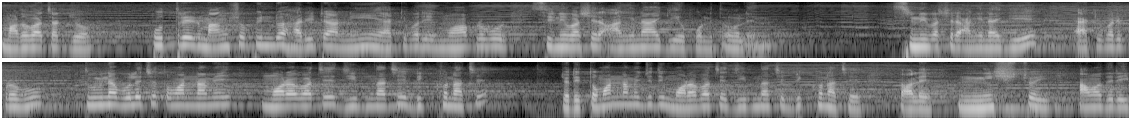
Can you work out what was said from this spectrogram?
মাধবাচার্য পুত্রের মাংসপিণ্ড হাড়িটা নিয়ে একেবারে মহাপ্রভুর শ্রীনিবাসের আঙিনায় গিয়ে উপনীত হলেন। শ্রীনিবাসের আঙিনায় গিয়ে একেবারে, প্রভু, তুমি না বলেছ তোমার নামে মরা বাঁচে, জীব নাচে, বৃক্ষ নাচে? যদি তোমার নামে যদি মরা বাঁচে, জীব নাচে, বৃক্ষ নাচে, তাহলে নিশ্চয়ই আমাদের এই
